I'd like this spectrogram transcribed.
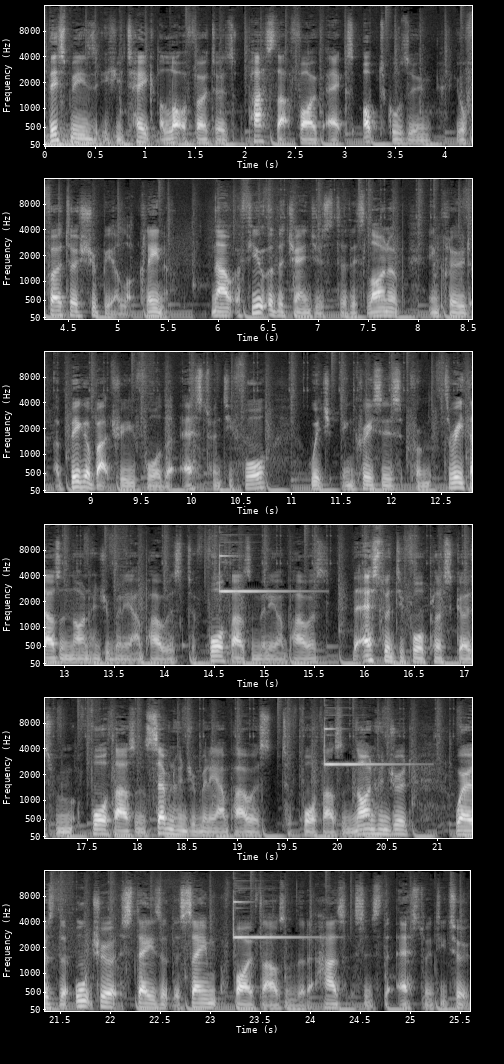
This means if you take a lot of photos past that 5x optical zoom, your photos should be a lot cleaner. Now, a few other changes to this lineup include a bigger battery for the S24, which increases from 3,900 mAh to 4,000 mAh. The S24 Plus goes from 4,700 mAh to 4,900, whereas the Ultra stays at the same 5000 that it has since the S22.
